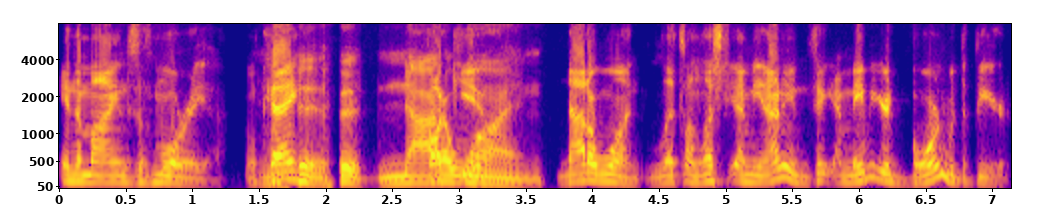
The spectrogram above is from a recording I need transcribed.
in the mines of Moria. Okay. not Fuck a you. one. Not a one. Let's, unless, I mean, I don't even think, maybe you're born with the beard.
